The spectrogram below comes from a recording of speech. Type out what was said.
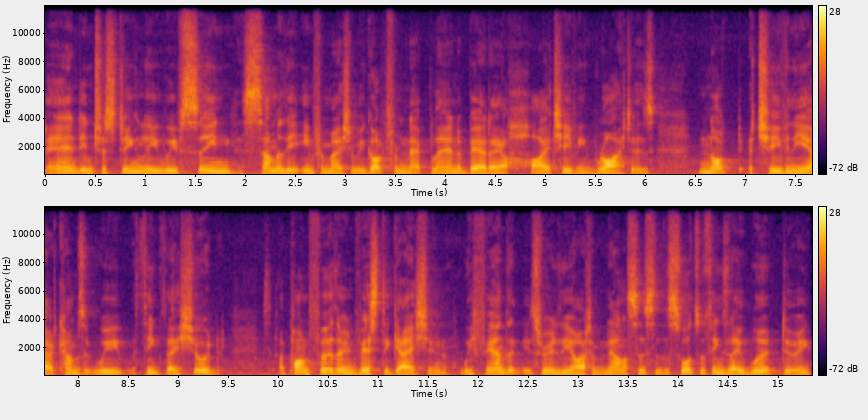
And interestingly, we've seen some of the information we got from NAPLAN about our high achieving writers not achieving the outcomes that we think they should. Upon further investigation, we found that through the item analysis that the sorts of things they weren't doing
